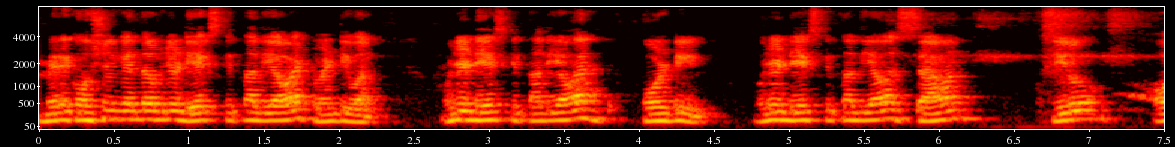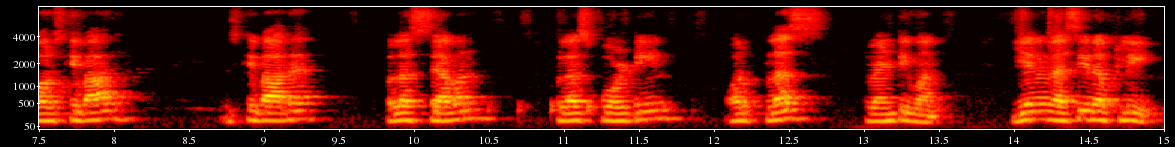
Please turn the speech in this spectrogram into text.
मेरे क्वेश्चन के अंदर मुझे dx कितना दिया हुआ है? ट्वेंटी मुझे dx कितना दिया हुआ है? फोर्टीन मुझे dx कितना दिया हुआ है? सेवन, ज़ीरो, और उसके बाद? उसके बाद है प्लस सेवन, प्लस फोर्टीन, और प्लस ट्वेंटी वन। ये मैं वैसे ही रफली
